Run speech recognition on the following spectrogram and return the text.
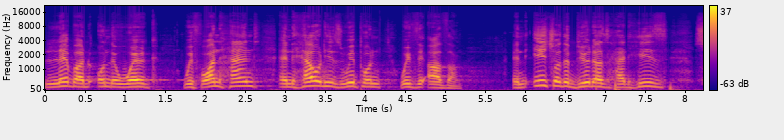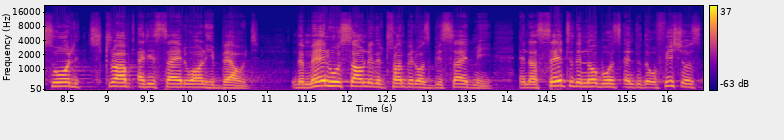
labored on the work with one hand and held his weapon with the other. And each of the builders had his sword strapped at his side while he bowed. The man who sounded the trumpet was beside me. And I said to the nobles and to the officials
